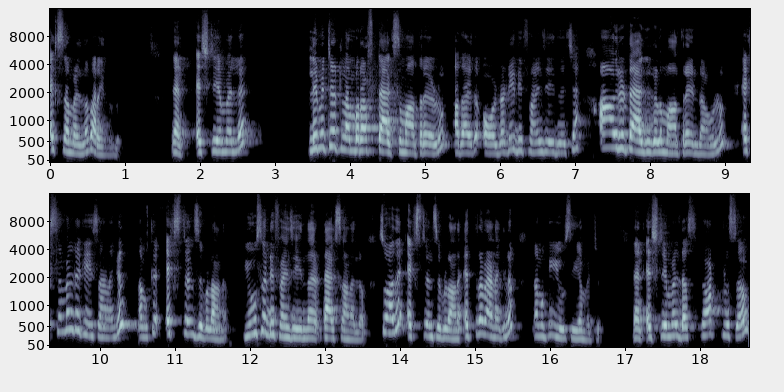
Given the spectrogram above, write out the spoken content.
എക്സ് എം എൽ എന്ന് പറയുന്നത്. ദെൻ എച്ച് ടി എം എല്ലിൽ ലിമിറ്റഡ് നമ്പർ ഓഫ് ടാഗ്സ് മാത്രമേ ഉള്ളൂ. അതായത് ഓൾറെഡി ഡിഫൈൻ ചെയ്ത് വെച്ച ആ ഒരു ടാഗുകൾ മാത്രമേ ഉണ്ടാവുള്ളൂ. എക്സ് കേസ് ആണെങ്കിൽ നമുക്ക് എക്സ്റ്റെൻസിബിൾ ആണ്. യൂസർ ഡിഫൈൻ ചെയ്യുന്ന ടാഗ്സ് ആണല്ലോ. സോ അത് എക്സ്റ്റെൻസിബിൾ ആണ്. എത്ര വേണമെങ്കിലും നമുക്ക് യൂസ് ചെയ്യാൻ പറ്റും. Then H T M L does not preserve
